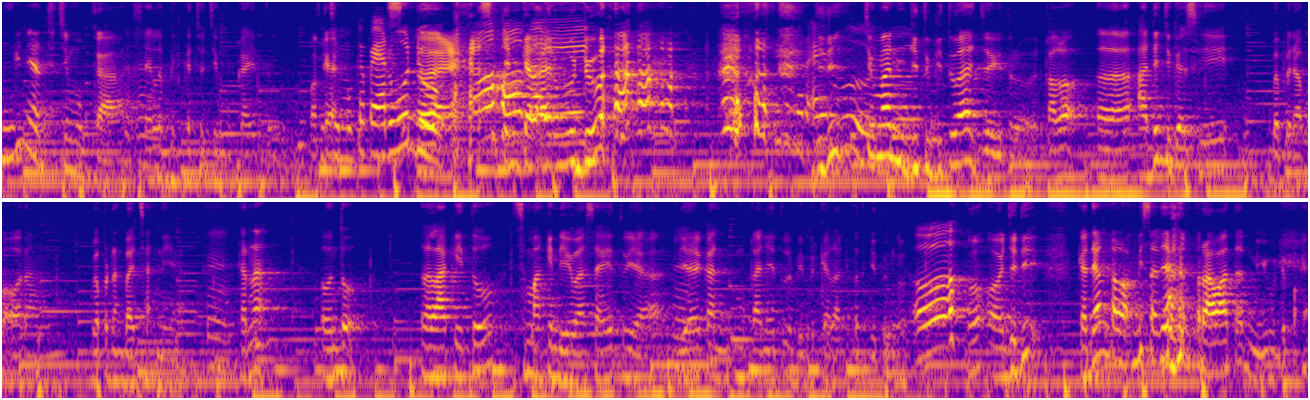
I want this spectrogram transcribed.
mungkin ya cuci muka. Saya lebih ke cuci muka itu. Pakai cuci muka pakai air wudhu. Oh, skincare air wudhu jadi cuman gitu-gitu aja gitu loh. Kalau eh, ada juga sih beberapa orang gue pernah baca nih ya. Hmm. karena untuk lelaki itu semakin dewasa itu ya dia kan mukanya itu lebih berkarakter gitu loh. Oh. Oh, oh, jadi kadang kalau misalnya perawatan nih udah pakai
